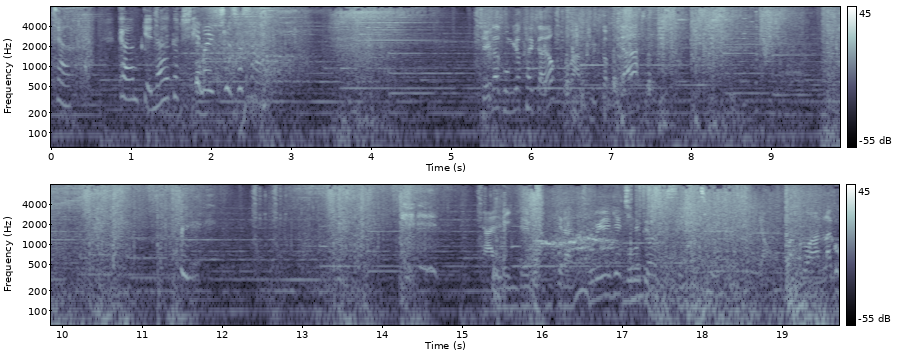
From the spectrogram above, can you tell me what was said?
자, 다 함께 나아갑시다. 힘을 주소서. 제가 공격할까요? 좀 아플 겁니다. 달린들과 함께라는 우리에게 주는 건영 hago.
